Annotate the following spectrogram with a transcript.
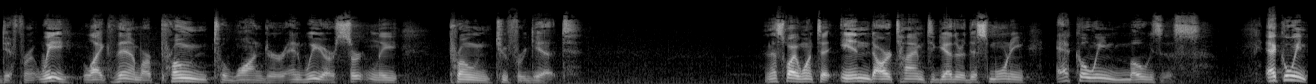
different. We, like them, are prone to wander, and we are certainly prone to forget. And that's why I want to end our time together this morning echoing Moses echoing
